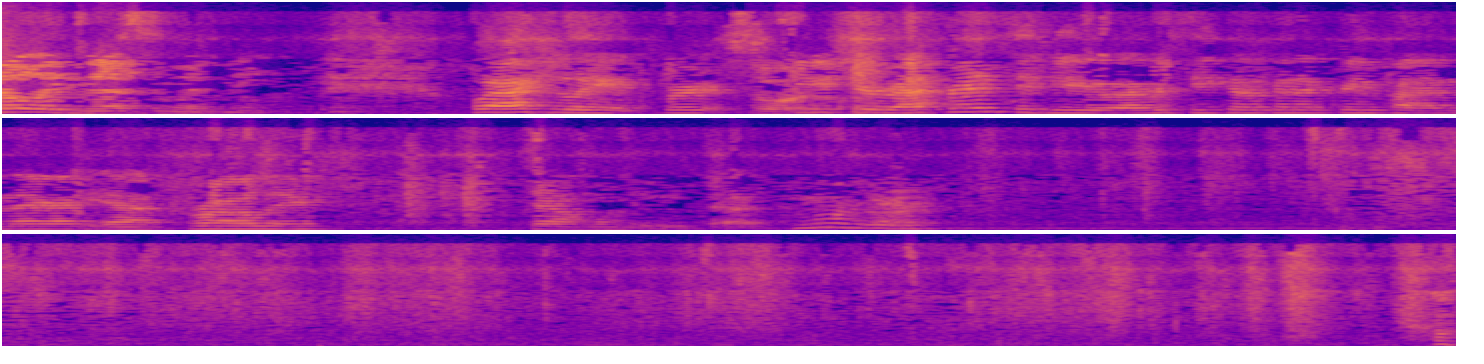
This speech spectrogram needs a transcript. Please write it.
totally messing with me. Well, actually, for Sort of. future reference, if you ever see coconut cream pie in there, yeah, probably don't want to eat that. Come on, here.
